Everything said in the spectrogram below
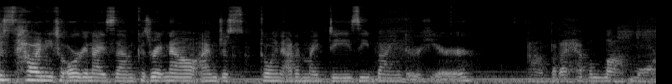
just how I need to organize them because right now I'm just going out of my daisy binder here um, but I have a lot more.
